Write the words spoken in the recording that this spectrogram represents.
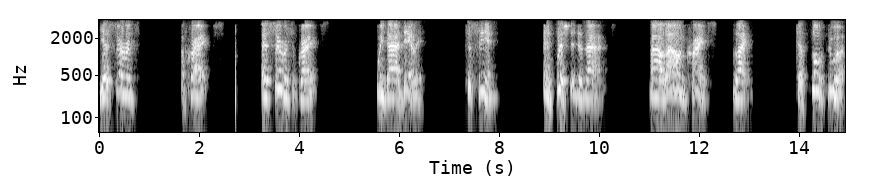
Yes, servants of Christ, as servants of Christ, we die daily to sin and fleshly desires by allowing Christ's life to flow through us.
